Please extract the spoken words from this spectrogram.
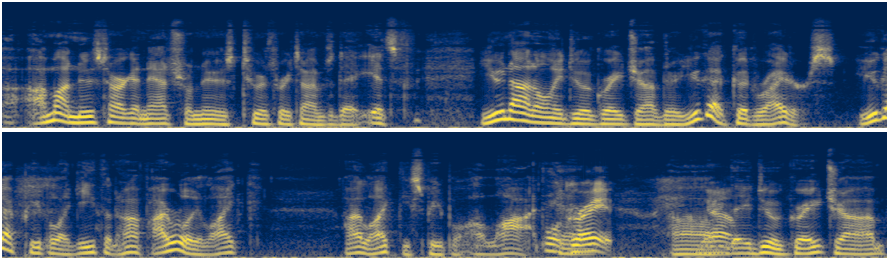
I'm on News Target Natural News two or three times a day. It's you not only do a great job there, you got good writers. You got people like Ethan Huff. I really like. I like these people a lot. Well, and, great. Uh, yeah. They do a great job.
